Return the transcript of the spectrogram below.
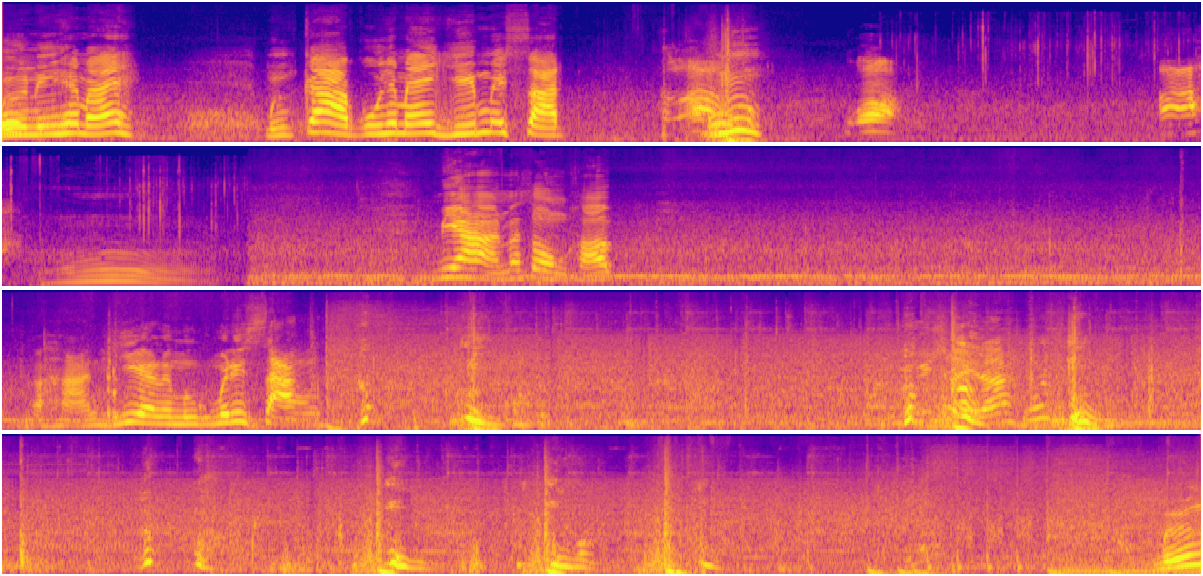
มือนี้ใช่ไหม มึงกล้าบกูใช่ไหมยิ้มไอสัตว์อืมอะอืมมีอาหารมาส่งครับ อาหารเฮียอะไรมึงกูไม่ได้สั่งไม่ใช่ นะมึง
